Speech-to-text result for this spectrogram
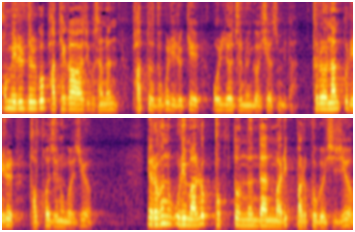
호미를 들고 밭에 가가지고서는 밭도둑을 이렇게 올려주는 것이었습니다. 드러난 뿌리를 덮어주는 거죠. 여러분, 우리말로 북 돋는다는 말이 바로 그것이지요.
